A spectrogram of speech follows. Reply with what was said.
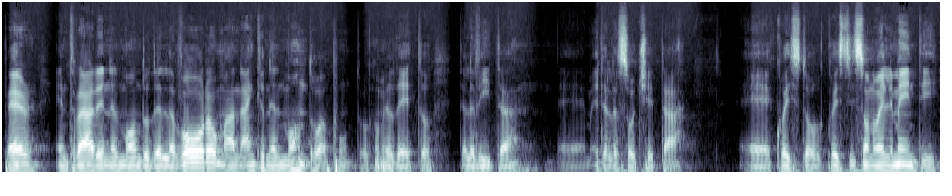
per entrare nel mondo del lavoro, ma anche nel mondo, appunto, come ho detto, della vita eh, e della società. Eh, questo, questi sono elementi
